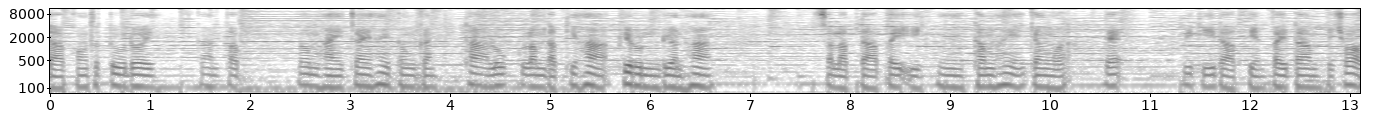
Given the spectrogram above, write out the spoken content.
ดาบของศัตรูโดยการปรับ ลมหายใจให้ตรงกัน ท่าลุกลำดับที่ 5 พิรุณเดือน 5 สลับดาบไปอีกมือทำให้จังหวะ และวิธีดาบเปลี่ยนไปตามไปชอบ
